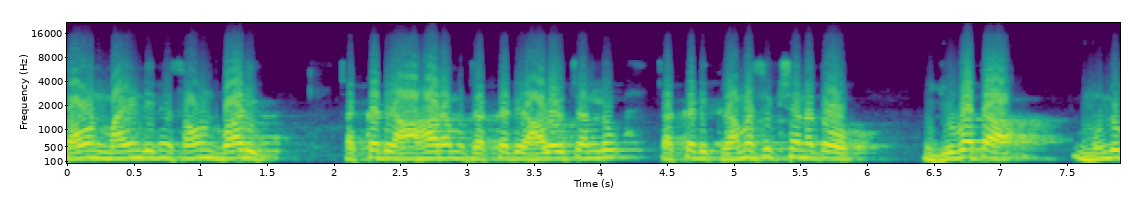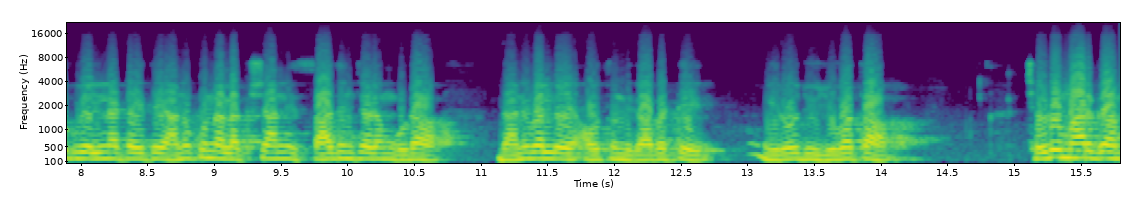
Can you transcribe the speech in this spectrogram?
sound mind in a sound body చక్కటి ఆహారం చక్కటి ఆలోచనలు చక్కటి క్రమశిక్షణతో యువత ముందుకు వెళ్ళినట్టయితే అనుకున్న లక్ష్యాన్ని సాధించడం కూడా దానివల్లే అవుతుంది కాబట్టి ఈరోజు యువత చెడు మార్గం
